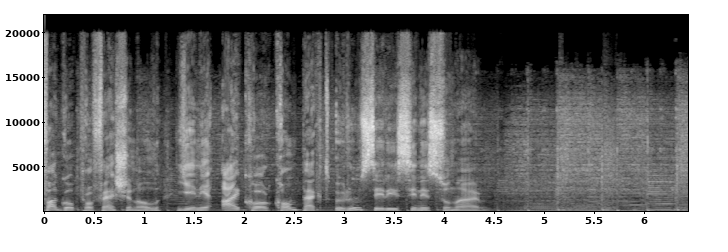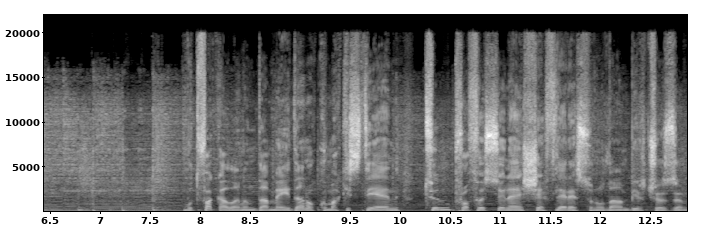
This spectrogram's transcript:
Fago Professional yeni iCore Compact ürün serisini sunar. Mutfak alanında meydan okumak isteyen tüm profesyonel şeflere sunulan bir çözüm.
